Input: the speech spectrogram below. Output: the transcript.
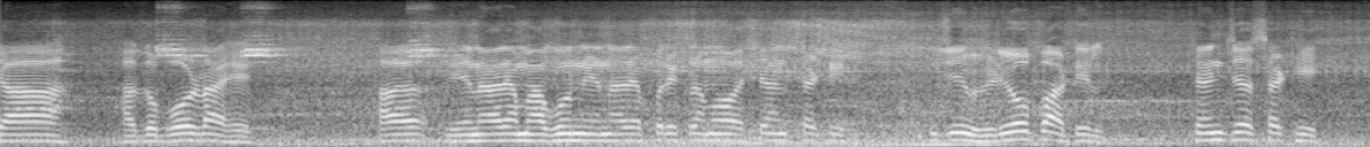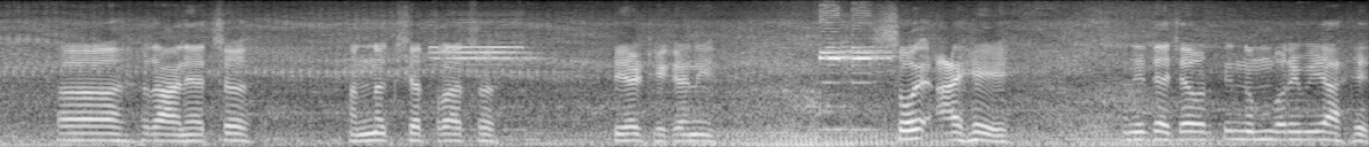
या हा जो बोर्ड आहे हा येणाऱ्या मागून येणाऱ्या परिक्रमावासियांसाठी जे व्हिडिओ पाहतील त्यांच्यासाठी राहण्याचं अन्नक्षेत्राचं या ठिकाणी सोय आहे आणि त्याच्यावरती नंबर बी आहेत.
